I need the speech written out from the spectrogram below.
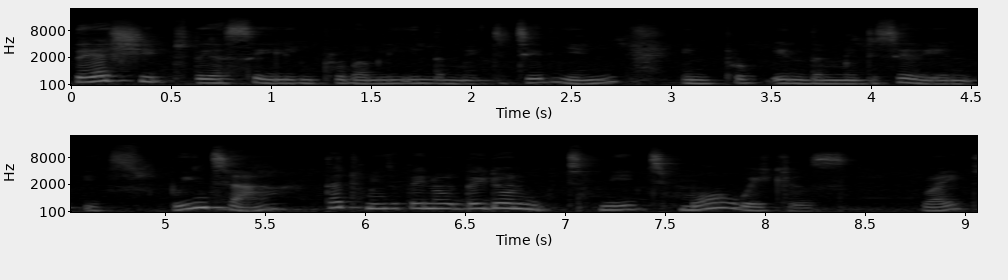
their ships they are sailing probably in the mediterranean in in the mediterranean. It's winter. That means they know they don't need more workers right?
